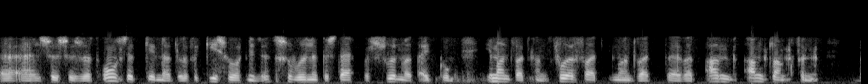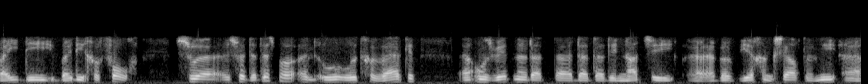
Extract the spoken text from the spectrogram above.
uh, uh soos soos wat ons dit ken dat hulle verkies word nie. Dit is gewoonlik 'n sterk persoon wat uitkom, iemand wat kan voorvat, iemand wat uh, wat aanklank vind by die by die gevolg. So so dit is maar uh, hoe hoe dit gewerk het. Uh, ons weet nou dat uh, dat dat die nazi uh, beweging self nou nie 'n uh,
